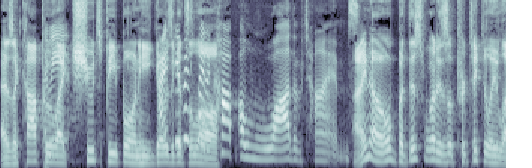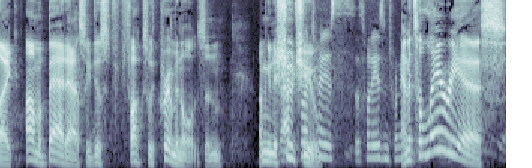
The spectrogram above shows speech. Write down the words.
as a cop I who mean, like shoots people and he goes against the law. a cop a lot of times. I know, but this one is particularly like I'm a badass who just fucks with criminals and I'm going to shoot you. 20 that's what he is in 20. And it's hilarious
